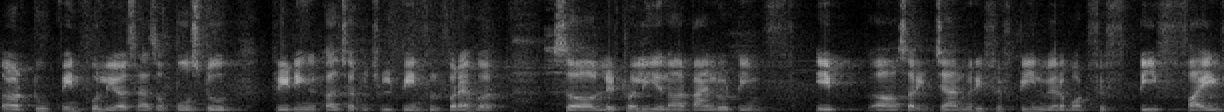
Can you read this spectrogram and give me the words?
uh, two painful years as opposed to creating a culture which will be painful forever. So literally in our Bangalore team, Ap- uh, sorry, January 15 we were about 55.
